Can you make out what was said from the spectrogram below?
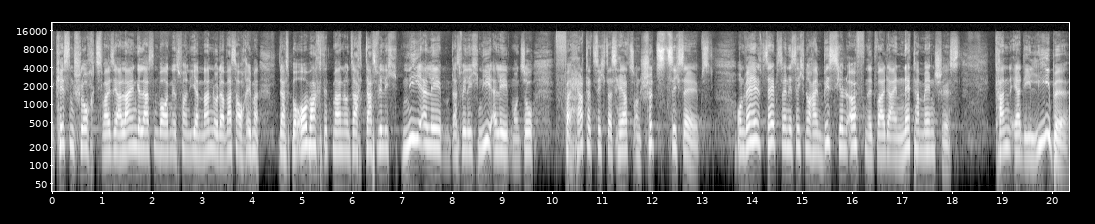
Kissenschluchz, weil sie allein gelassen worden ist von ihrem Mann oder was auch immer. Das beobachtet man und sagt, das will ich nie erleben, das will ich nie erleben. Und so verhärtet sich das Herz und schützt sich selbst. Und selbst wenn es sich noch ein bisschen öffnet, weil der ein netter Mensch ist, kann er die Liebe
